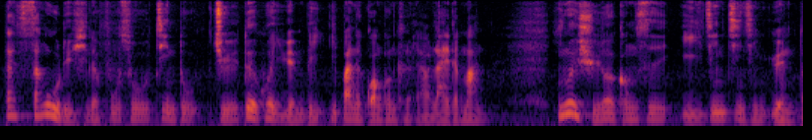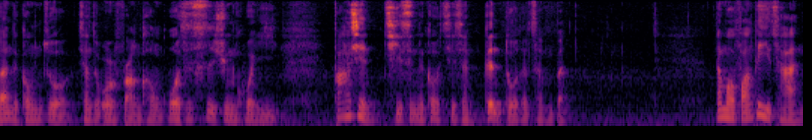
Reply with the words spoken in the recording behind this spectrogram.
但商务旅行的复苏进度绝对会远比一般的观光客要来得慢，因为许多公司已经进行远端的工作，像是 work from home 或是视讯会议，发现其实能够节省更多的成本。那么房地产、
